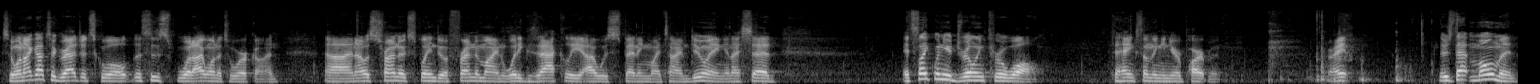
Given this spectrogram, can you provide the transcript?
So when I got to graduate school, this is what I wanted to work on. Uh, and I was trying to explain to a friend of mine what exactly I was spending my time doing. And I said, it's like when you're drilling through a wall to hang something in your apartment, right? There's that moment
